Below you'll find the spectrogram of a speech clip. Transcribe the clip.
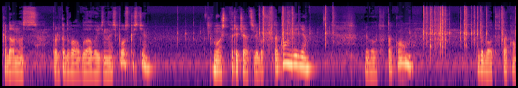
Когда у нас только два угла выведены из плоскости. Может встречаться либо в таком виде, либо вот в таком, либо вот в таком.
